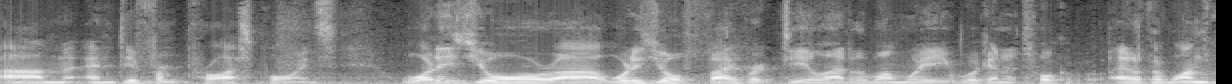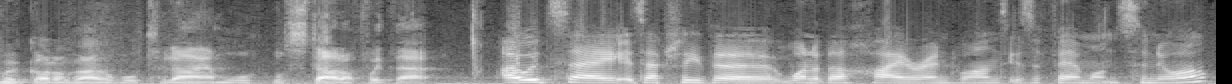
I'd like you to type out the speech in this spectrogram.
um, and different price points. What is your uh, what is your favourite deal out of the one we we're going to talk out of the ones we've got available today, and we'll, we'll start off with that. I would say it's actually the one of the higher end ones is a Fairmont Sanur.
